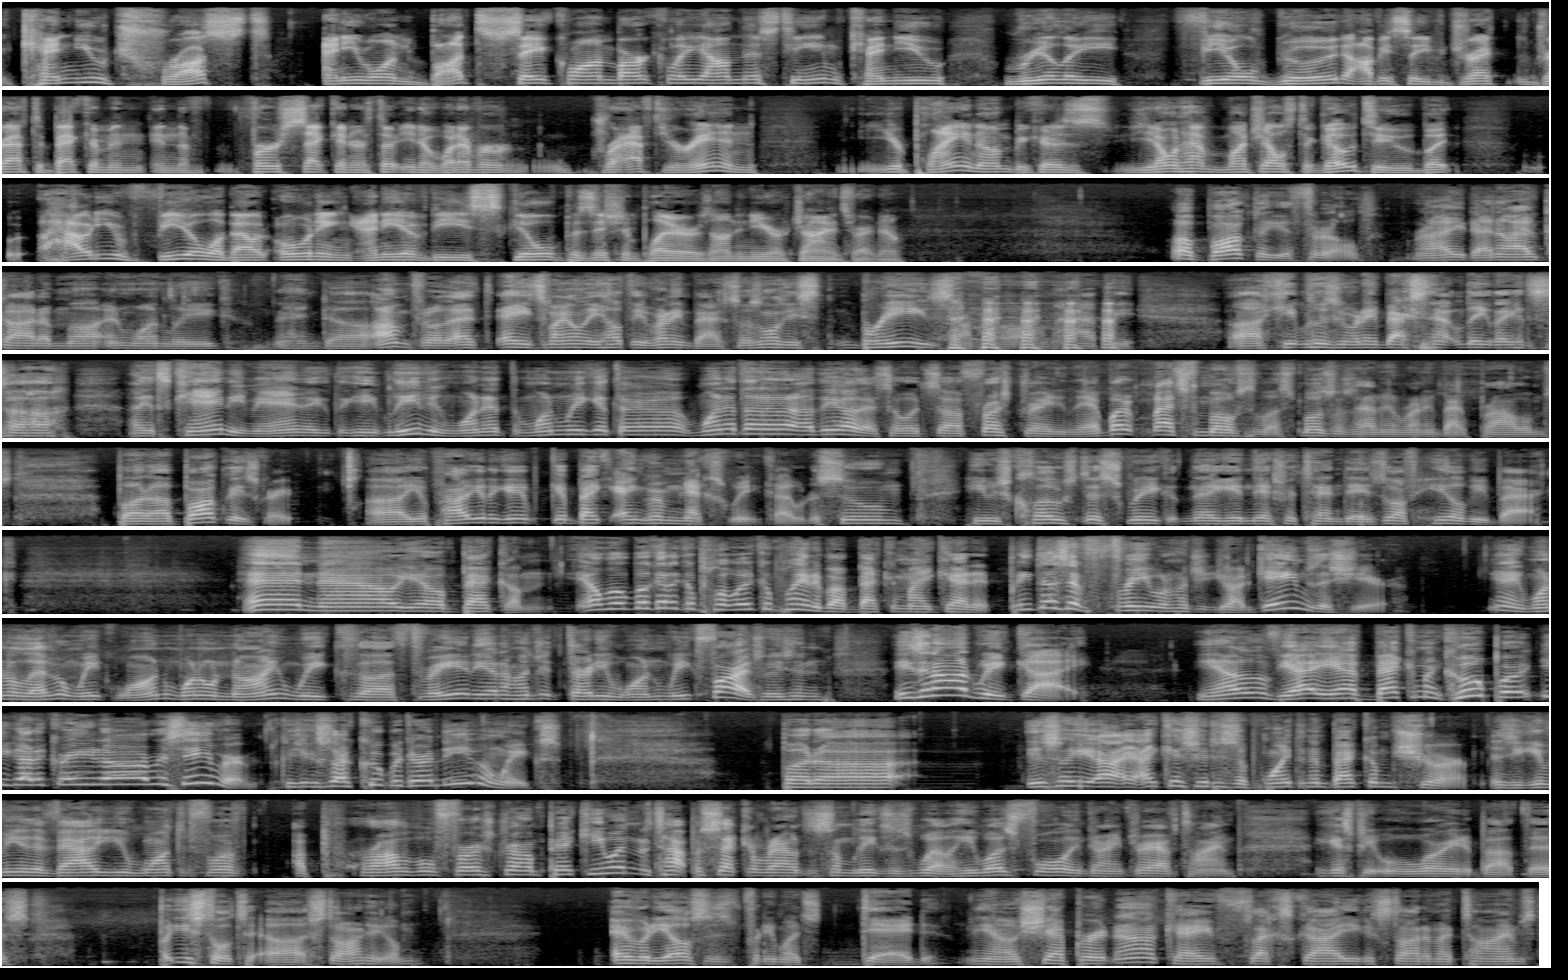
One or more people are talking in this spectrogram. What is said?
can you trust anyone but Saquon Barkley on this team? Can you really feel good? Obviously, you've dra- drafted Beckham in, in the first, second, or third, you know, whatever draft you're in. You're playing them because you don't have much else to go to. But how do you feel about owning any of these skill position players on the New York Giants right now? Well, Barkley, you're thrilled, right? I know I've got him uh, in one league, and uh, I'm thrilled. Hey, he's my only healthy running back, so as long as he breathes, I'm, uh, I'm happy. Uh, keep losing running backs in that league like it's uh, like it's candy, man. They, they keep leaving one at the one week at the one at the, the other, so it's uh, frustrating there. But that's for most of us. Most of us are having running back problems. But uh, Barkley's great. Uh, you're probably going to get, get back Engram next week. I would assume he was close this week, and they gave him the extra ten days off. He'll be back. And now, you know, Beckham. You know, we're going to compl- we're complaining about Beckham. I get it, but he does have three 100 yard games this year. Yeah, he won 11 week one, 109 week uh, three, and he had 131 week five. So he's an he's an odd week guy. You know, if you have, you have Beckham and Cooper, you got a great uh, receiver because you can start Cooper during the even weeks. But uh, so yeah, I, I guess you're disappointed in Beckham. Sure, is he giving you the value you wanted for a probable first round pick? He went in the top of second rounds in some leagues as well. He was falling during draft time. I guess people were worried about this, but you're still t- uh, starting him. Everybody else is pretty much dead. You know, Shepard, okay, flex guy, you can start him at times.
